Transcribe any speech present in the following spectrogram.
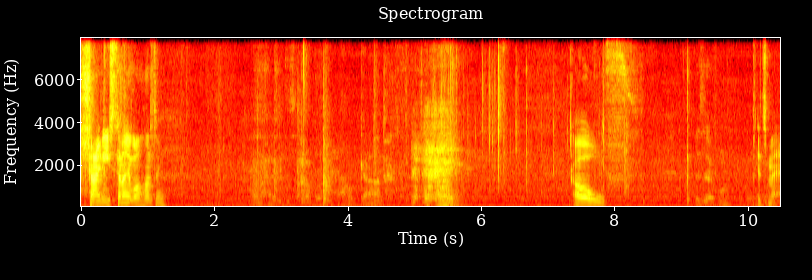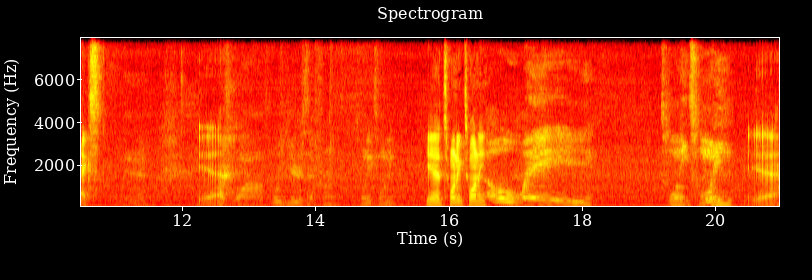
shinies tonight while hunting? I don't know how to get this out. Oh God. Oh, Is that from? it's Max. Yeah. Yeah. Wow. What year is that from? 2020? Yeah, 2020. No way. 2020? Yeah. Wow,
